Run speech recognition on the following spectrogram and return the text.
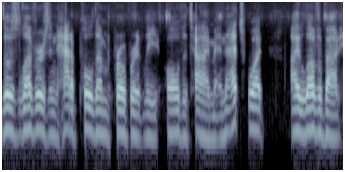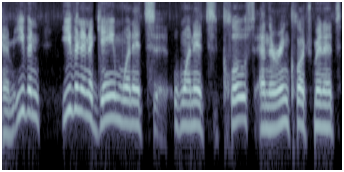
those levers and how to pull them appropriately all the time, and that's what I love about him. Even even in a game when it's when it's close and they're in clutch minutes,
